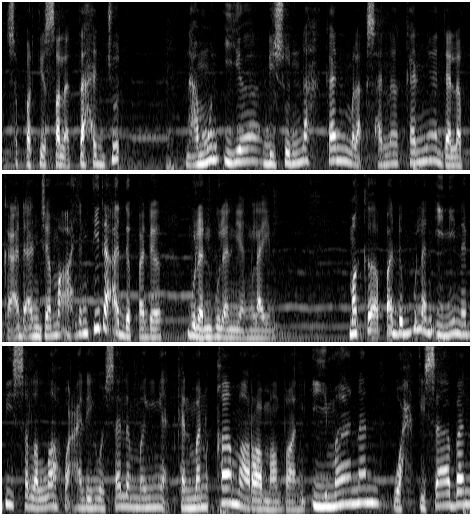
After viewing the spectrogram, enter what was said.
seperti salat tahajud namun ia disunnahkan melaksanakannya dalam keadaan jamaah yang tidak ada pada bulan-bulan yang lain. Maka pada bulan ini Nabi sallallahu alaihi wasallam mengingatkan man qama Ramadan imanan wa ihtisaban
